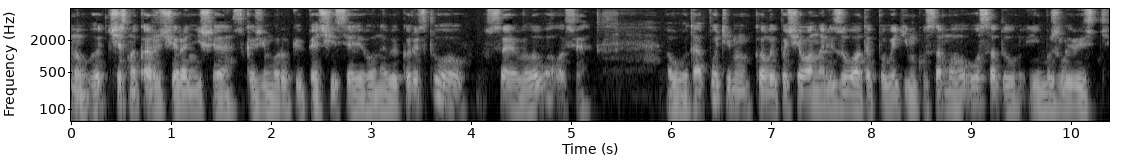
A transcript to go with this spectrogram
ну, чесно кажучи, раніше, скажімо, років 5-6 я його не використовував, все виливалося. От. А потім, коли почав аналізувати поведінку самого осаду і можливість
